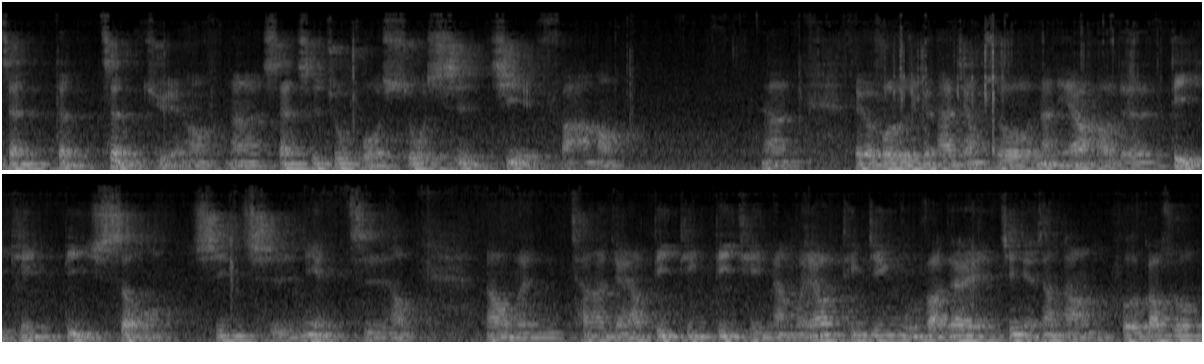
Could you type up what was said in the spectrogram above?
真等正觉哈，那三世诸佛说是戒法哈。那这个佛祖就跟他讲说，那你要好的谛听谛受，心持念之哈。那我们常常讲要谛听谛听啊，我们要听经无法，在经典上堂佛陀告诉，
